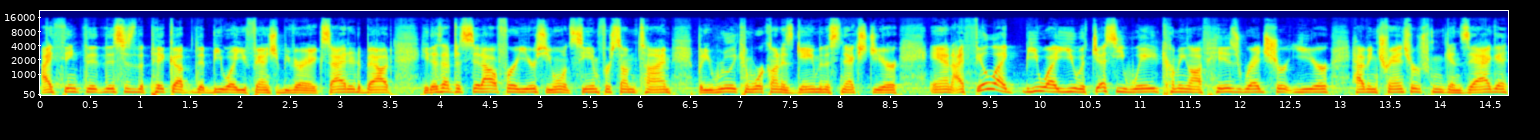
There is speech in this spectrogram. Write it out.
I think that this is the pickup that BYU fans should be very excited about. He does have to sit out for a year, so you won't see him for some time, but he really can work on his game in this next year. And I feel like BYU, with Jesse Wade coming off his redshirt year, having transferred from Gonzaga,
